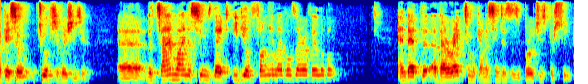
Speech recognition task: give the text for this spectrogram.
Okay, so two observations here. Uh, the timeline assumes that ideal funding levels are available and that a direct to mechanosynthesis approach is pursued.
